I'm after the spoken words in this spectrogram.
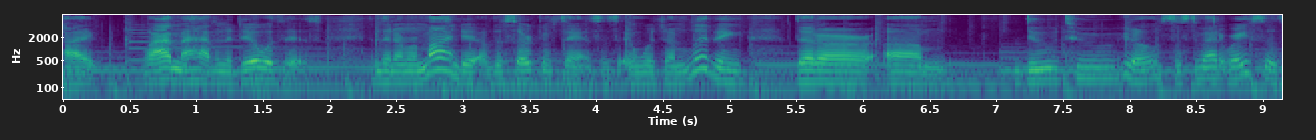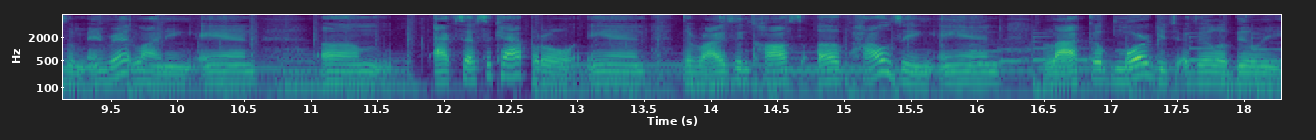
I why am I having to deal with this? And then I'm reminded of the circumstances in which I'm living that are um, due to you know systematic racism and redlining and um, access to capital and the rising cost of housing and lack of mortgage availability.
